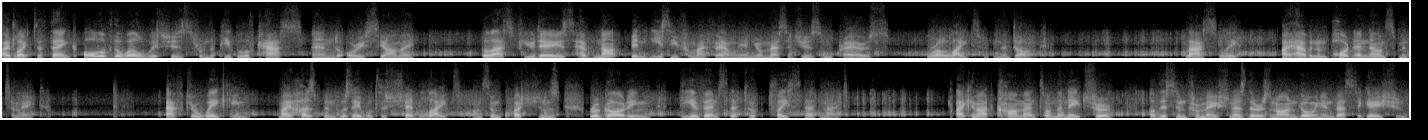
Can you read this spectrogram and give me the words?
I'd like to thank all of the well wishes from the people of Cass and Orisiame. The last few days have not been easy for my family, and your messages and prayers were a light in the dark. Lastly, I have an important announcement to make. After waking, my husband was able to shed light on some questions regarding the events that took place that night. I cannot comment on the nature of this information as there is an ongoing investigation,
